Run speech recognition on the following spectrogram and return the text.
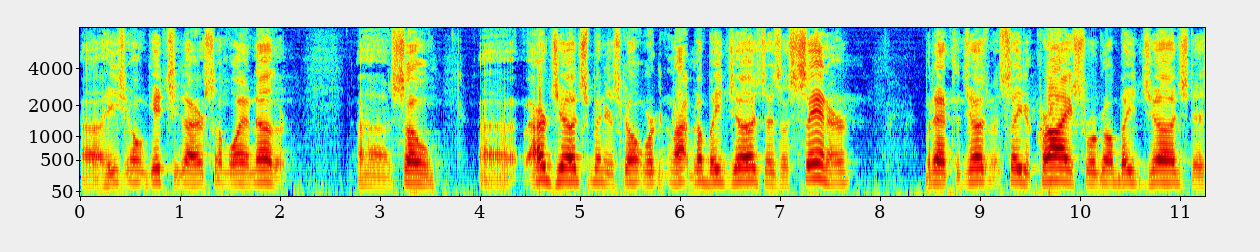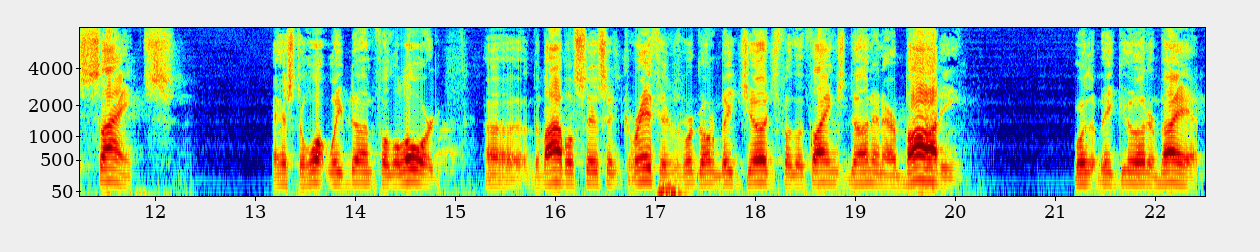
uh, He's going to get you there some way or another. Uh, so uh, our judgment is going. We're not going to be judged as a sinner, but at the judgment seat of Christ, we're going to be judged as saints as to what we've done for the Lord. Uh, the Bible says in Corinthians we're going to be judged for the things done in our body, whether it be good or bad.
